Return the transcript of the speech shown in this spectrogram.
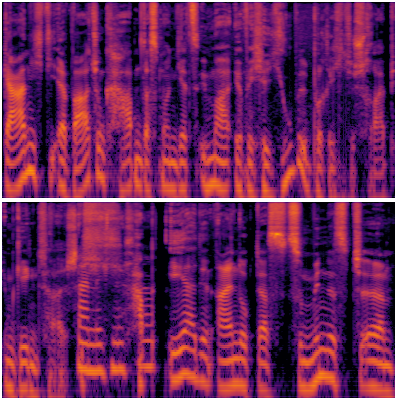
gar nicht die Erwartung haben, dass man jetzt immer irgendwelche Jubelberichte schreibt. Im Gegenteil. Wahrscheinlich ich nicht. Ich habe ja. eher den Eindruck, dass zumindest. Ähm,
